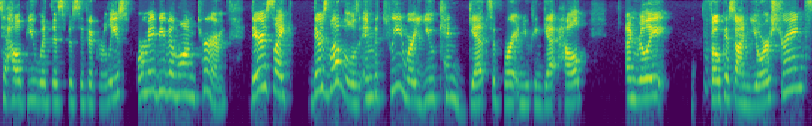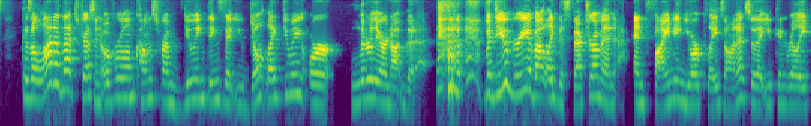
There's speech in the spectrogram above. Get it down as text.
to help you with this specific release or maybe even long term. There's like there's levels in between where you can get support and you can get help and really focus on your strengths because a lot of that stress and overwhelm comes from doing things that you don't like doing or literally are not good at. but do you agree about like the spectrum and and finding your place on it so that you can really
